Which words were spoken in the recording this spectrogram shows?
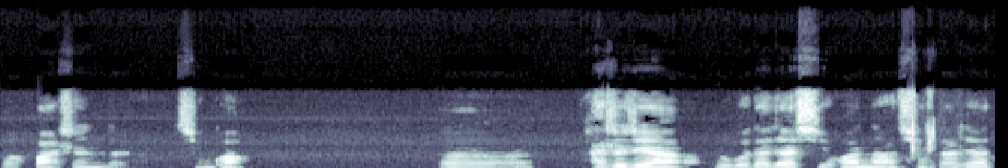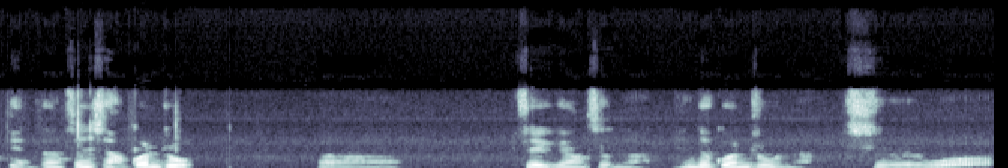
和化身的情况。呃，还是这样，如果大家喜欢呢，请大家点赞、分享、关注。呃，这个样子呢，您的关注呢，是我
